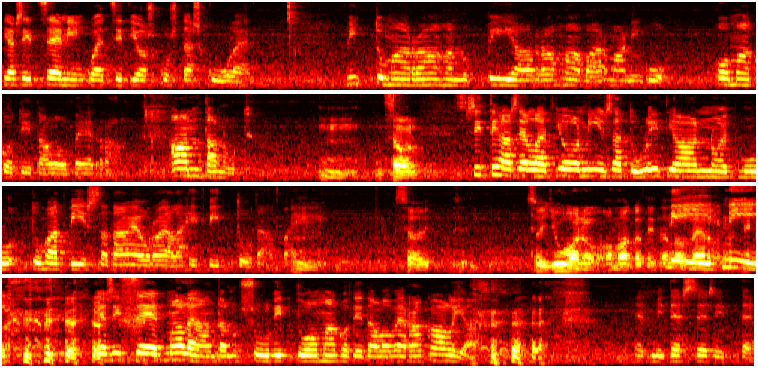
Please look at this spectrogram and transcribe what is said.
Ja sitten se, niinku, että sit joskus tässä kuulee, vittu mä oon raahannut pian rahaa varmaan niinku omakotitalon verran. Antanut. Mm. Se on, Sitten ihan sellainen, että joo niin sä tulit ja annoit mulle 1500 euroa ja lähit vittuun täältä vai? mm. se on, se on juonut omakotitalon Niin, verran. niin. Ja sitten se, että mä olen antanut sul vittu omakotitalon verran kaljaa. että miten se sitten?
